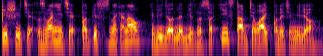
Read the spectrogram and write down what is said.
Пишите, звоните, подписывайтесь на канал «Видео для бизнеса» и ставьте лайк под этим видео.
